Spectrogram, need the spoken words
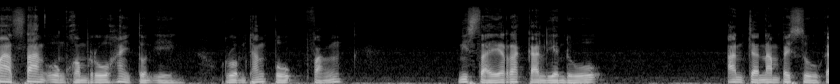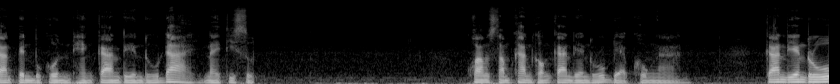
มารถสร้างองค์ความรู้ให้ตนเอง รวมทั้งปลูกฝัง นิสัยรักการเรียนรู้ อันจะนำไปสู่การเป็นบุคคลแห่งการเรียนรู้ได้ในที่สุด ความสำคัญของการเรียนรู้แบบโครงงาน การเรียนรู้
